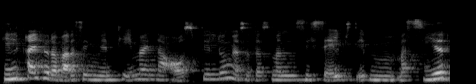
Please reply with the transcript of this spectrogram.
hilfreich oder war das irgendwie ein Thema in der Ausbildung? Also, dass man sich selbst eben massiert,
